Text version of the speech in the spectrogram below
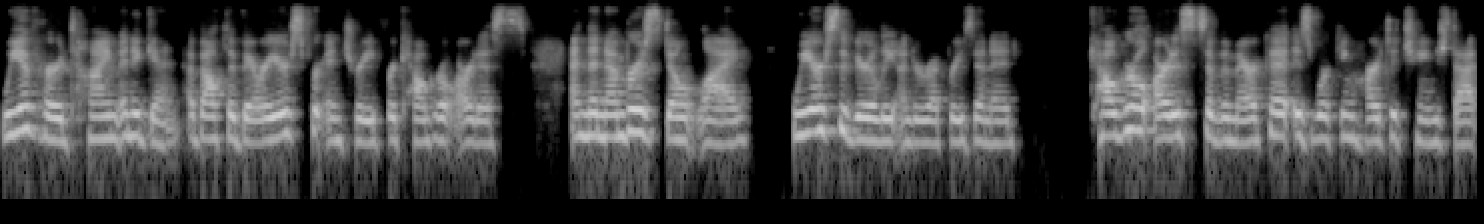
We have heard time and again about the barriers for entry for cowgirl artists, and the numbers don't lie. We are severely underrepresented. Cowgirl Artists of America is working hard to change that.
